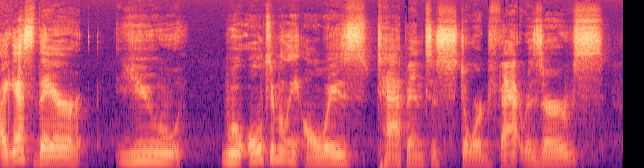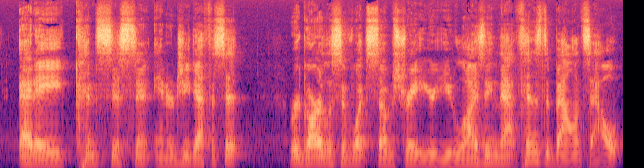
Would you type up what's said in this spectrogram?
I guess there you will ultimately always tap into stored fat reserves at a consistent energy deficit, regardless of what substrate you're utilizing. That tends to balance out.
